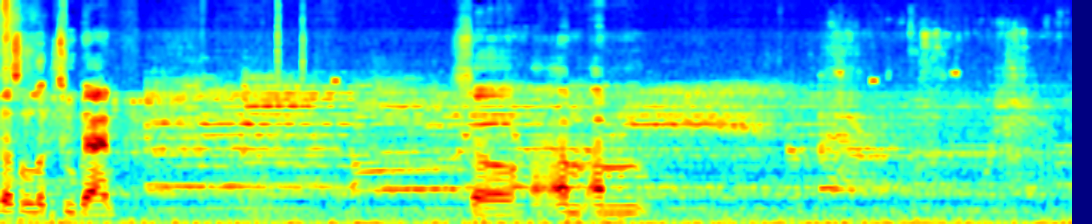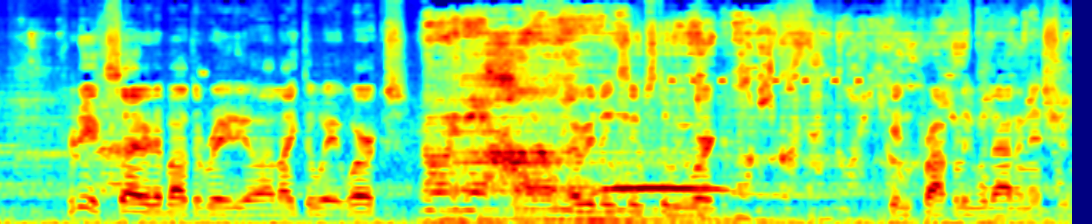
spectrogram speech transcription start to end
doesn't look too bad. So I'm, I'm pretty excited about the radio. I like the way it works. Uh, everything seems to be working properly without an issue.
